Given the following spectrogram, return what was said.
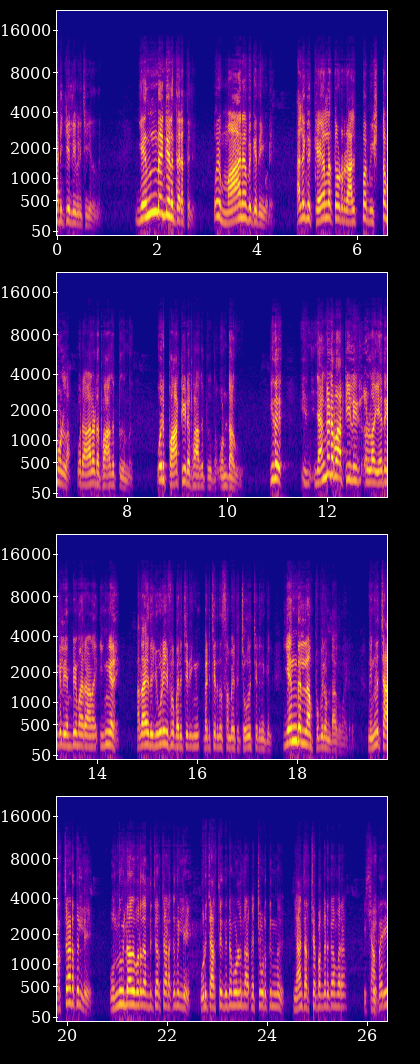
അടിക്കില്ലേ ഇവർ ചെയ്തത്? എന്തെങ്കിലും തരത്തിൽ ഒരു മാനവികതയുടെ അല്ലെങ്കിൽ കേരളത്തോടൊരു അല്പം ഇഷ്ടമുള്ള ഒരാളുടെ ഭാഗത്ത് നിന്ന് ഒരു പാർട്ടിയുടെ ഭാഗത്ത് നിന്ന് ഉണ്ടാകൂ. ഇത് ഞങ്ങളുടെ പാർട്ടിയിൽ ഉള്ള ഏതെങ്കിലും എം പിമാരാണ് ഇങ്ങനെ അതായത് യു ഡി എഫ് ഭരിച്ചിരി ഭരിച്ചിരുന്ന സമയത്ത് ചോദിച്ചിരുന്നെങ്കിൽ എന്തെല്ലാം പുകലുണ്ടാകുമായിരുന്നു? നിങ്ങൾ ചർച്ച നടത്തില്ലേ? ഒന്നുമില്ലാതെ വെറുതെ അന്തി ചർച്ച നടക്കുന്നില്ലേ? ഒരു ചർച്ച ഇതിന്റെ മുകളിൽ വെച്ചു കൊടുക്കുന്നത് ഞാൻ ചർച്ച പങ്കെടുക്കാൻ വരാം. ശബരി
